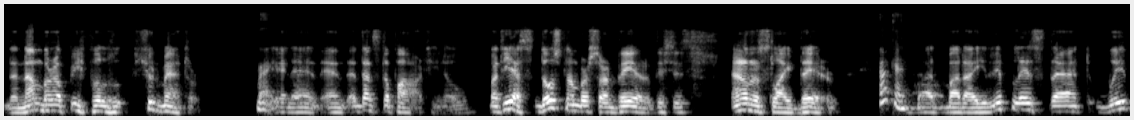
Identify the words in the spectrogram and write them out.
the number of people should matter. Right. And, and and that's the part, you know. But yes, those numbers are there. This is another slide there. Okay. But but I replace that with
